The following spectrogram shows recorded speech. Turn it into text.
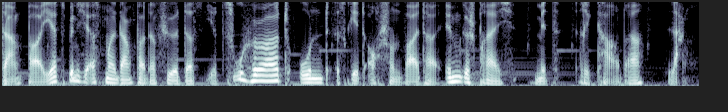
dankbar. Jetzt bin ich erstmal dankbar dafür, dass ihr zuhört und es geht auch schon weiter im Gespräch mit Ricarda Lang.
